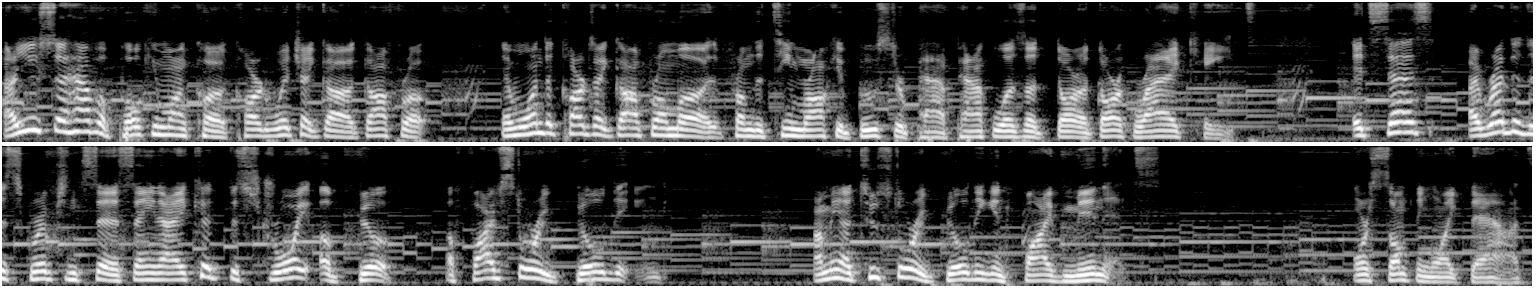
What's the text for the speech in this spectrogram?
I used to have a Pokemon card which I got got and one of the cards I got from uh from the Team Rocket booster pack pack was a dark, dark Raticate. It says I read the description says saying that I could destroy a build a five story building. I mean a two story building in five minutes. Or something like that.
